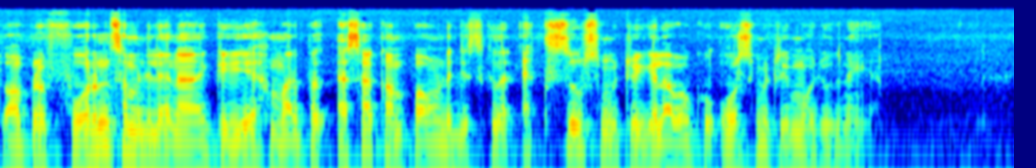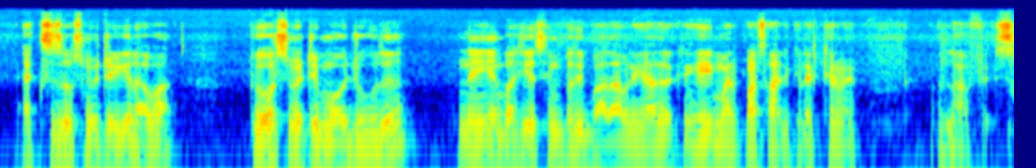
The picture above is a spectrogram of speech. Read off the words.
तो आपने फ़ौरन समझ लेना है कि ये हमारे पास ऐसा कंपाउंड है जिसके अंदर एक्सिस ऑफ़ सिमेट्री के अलावा कोई और सिमेट्री मौजूद नहीं है। एक्सिस ऑफ़ सिमेट्री के अलावा कोई और सिमेट्री मौजूद नहीं है। बस ये सिंपल सी बात आपने याद रखनी है। हमारे पास आज के लेक्चर में। अल्लाह हाफिज़।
